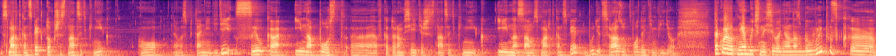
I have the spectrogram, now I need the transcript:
смарт-конспект, топ-16 книг о воспитании детей. Ссылка и на пост, э, в котором все эти 16 книг, и на сам смарт-конспект будет сразу под этим видео. Такой вот необычный сегодня у нас был выпуск. Э,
